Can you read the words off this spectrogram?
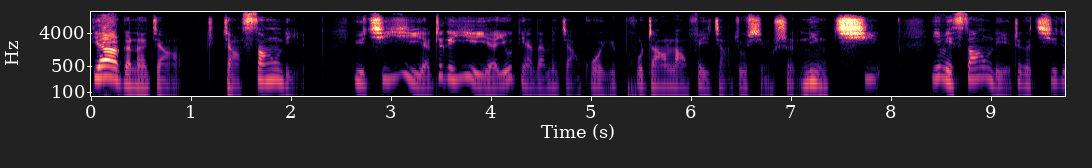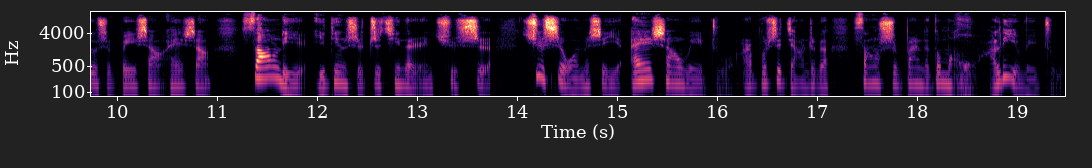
第二个呢，讲讲丧礼，与其义也，这个义也有点咱们讲过于铺张浪费，讲究形式，宁戚。因为丧礼这个期就是悲伤哀伤，丧礼一定是至亲的人去世，去世我们是以哀伤为主，而不是讲这个丧事办的多么华丽为主。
